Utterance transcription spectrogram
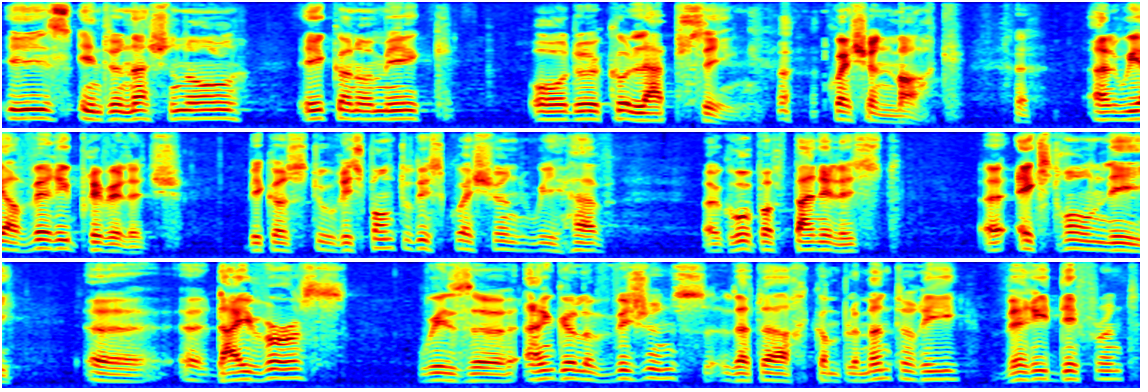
Is international economic order collapsing? question mark. and we are very privileged because to respond to this question, we have a group of panelists uh, extremely uh, uh, diverse, with uh, angle of visions that are complementary, very different,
